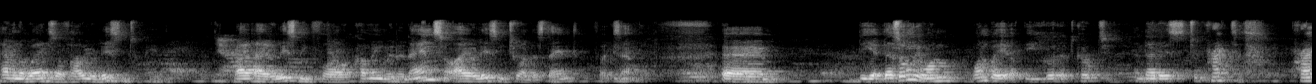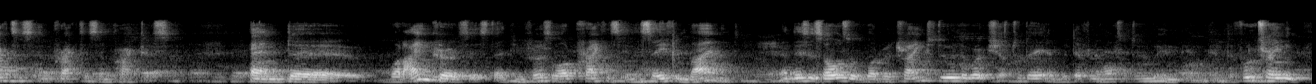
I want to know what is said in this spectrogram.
Have an awareness of how you listen to people, yeah. right? Are you listening for coming with an answer? Or are you listening to understand, for example? Um, the, there's only one, one way of being good at coaching, and that is to practice, practice and practice and practice. And uh, what I encourage is that you first of all practice in a safe environment. And this is also what we're trying to do in the workshop today, and we definitely want to do in, in, in the full training.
